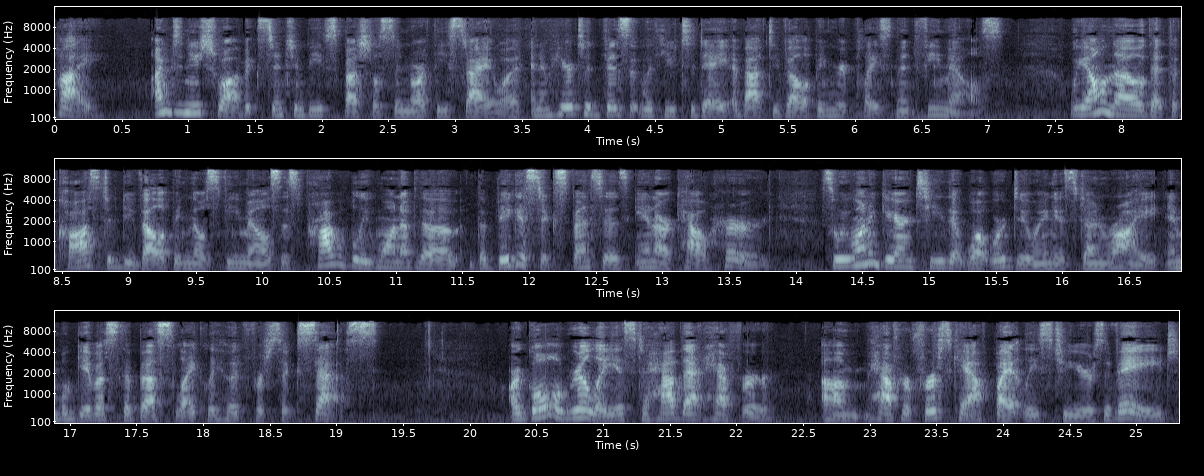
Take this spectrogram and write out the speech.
Hi, I'm Denise Schwab, Extension Beef Specialist in Northeast Iowa, and I'm here to visit with you today about developing replacement females. We all know that the cost of developing those females is probably one of the, the biggest expenses in our cow herd. So we want to guarantee that what we're doing is done right and will give us the best likelihood for success. Our goal really is to have that heifer um, have her first calf by at least two years of age.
